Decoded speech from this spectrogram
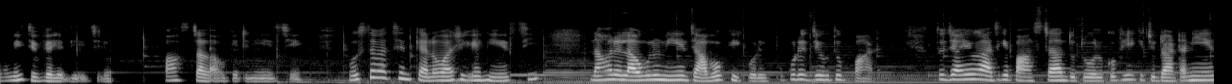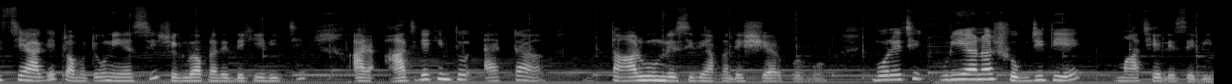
না, নিচে ফেলে দিয়েছিল। পাঁচটা লাউ কেটে নিয়ে এসেছি। বুঝতে পারছেন কেন মাসিকে নিয়ে এসেছি? না হলে লাউগুলো নিয়ে যাব কি করে? পুকুরের যেহেতু পার তো যাই হোক, আজকে পাঁচটা, দুটো ওলকপি, কিছু ডাঁটা নিয়ে এসেছি আগে, টমেটোও নিয়ে এসেছি, সেগুলো আপনাদের দেখিয়ে দিচ্ছি। আর আজকে কিন্তু একটা দারুণ রেসিপি আপনাদের শেয়ার করব। বলেছি কুড়ি আনা সবজি দিয়ে মাছের রেসিপি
